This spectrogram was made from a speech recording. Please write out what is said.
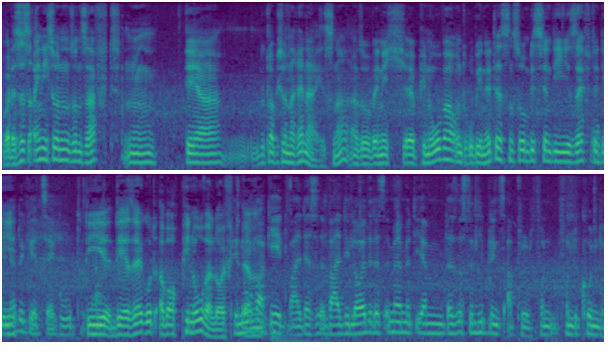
Aber das ist eigentlich so ein, so ein Saft, mh, der, glaube ich, so ein Renner ist. Ne? Also wenn ich äh, Pinova und Rubinette das sind so ein bisschen die Säfte, Rubinette die, geht sehr gut. die, ja. der sehr gut, aber auch Pinova läuft. Pinova ähm, geht, weil, das, weil die Leute das immer mit ihrem, das ist der Lieblingsapfel von, von der Kunde.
